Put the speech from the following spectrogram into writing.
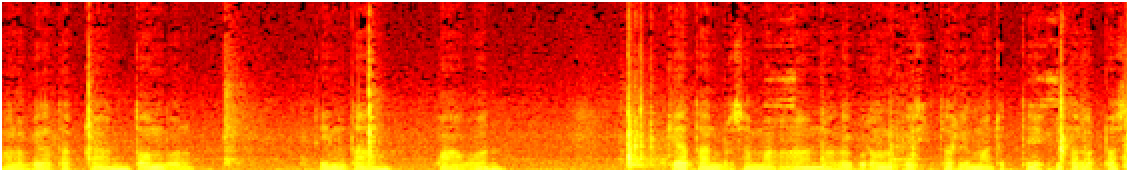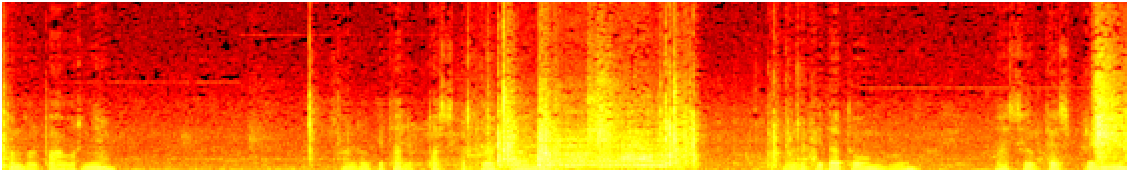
Lalu kita tekan tombol tinta power. Kegiatan bersamaan lalu kurang lebih sekitar 5 detik kita lepas tombol powernya lalu kita lepas kedua-duanya. Lalu kita tunggu hasil tes springnya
